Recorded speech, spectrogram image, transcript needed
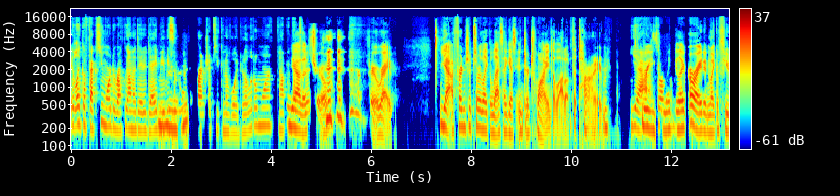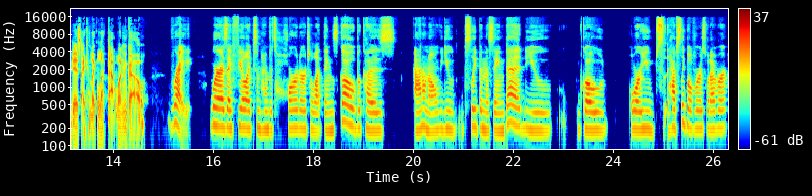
it like affects you more directly on the day to day. Maybe Mhm. sometimes friendships you can avoid it a little more. Not that Yeah, that's that's true. good. True, right. Yeah, friendships are like less, I guess, intertwined a lot of the time. yeah. where you so can like be like, all right, in like a few days I can like let that one go. right. Whereas I feel like sometimes it's harder to let things go because I don't know, you sleep in the same bed, you go or you have sleepovers, whatever.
